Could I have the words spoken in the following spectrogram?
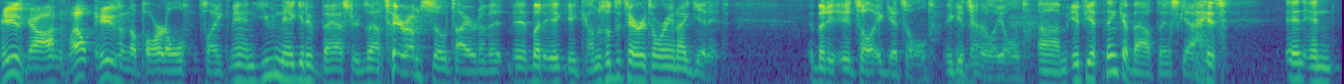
He's gone. Well, he's in the portal. It's like, man, you negative bastards out there. I'm so tired of it. Uh, But it, it comes with the territory, and I get it. But it, it's all it gets old. It gets does. really old. Um, if you think about this, guys, and and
